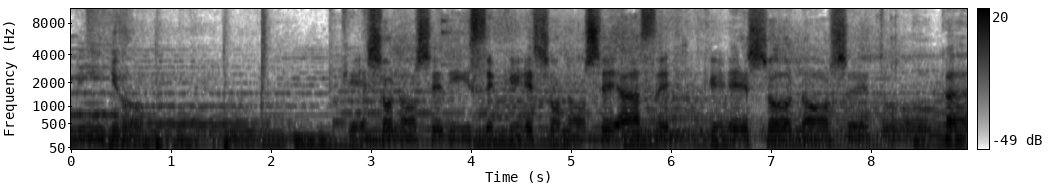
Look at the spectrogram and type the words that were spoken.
Niño, que eso no se dice, que eso no se hace, que eso no se toca.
